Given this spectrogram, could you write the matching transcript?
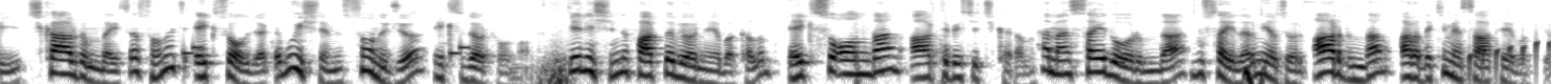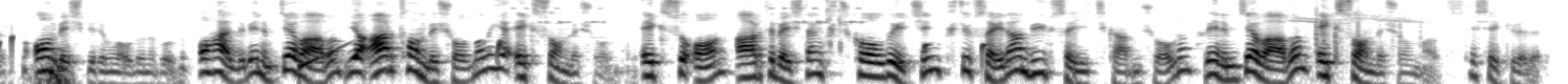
sayıyı çıkardığımda ise sonuç eksi olacak. Ve bu işlemin sonucu eksi 4 olmalıdır. Gelin şimdi farklı bir örneğe bakalım. Eksi 10'dan artı 5'i çıkaralım. Hemen sayı doğrumda bu sayılarımı yazıyorum. Ardından aradaki mesafeye bakıyorum. 15 birim olduğunu buldum. O halde benim cevabım ya artı 15 olmalı ya eksi 15 olmalı. Eksi 10 artı 5'ten küçük olduğu için küçük sayıdan büyük sayıyı çıkarmış oldum. Benim cevabım eksi 15 olmalıdır. Teşekkür ederim.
